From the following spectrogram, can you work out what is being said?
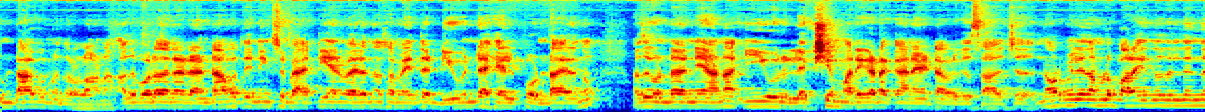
ഉണ്ടാകുമെന്നുള്ളതാണ്. അതുപോലെ തന്നെ രണ്ടാമത്തെ ഇന്നിങ്സ് ബാറ്റ് ചെയ്യാൻ വരുന്ന സമയത്ത് ഡ്യൂവിന്റെ ഹെൽപ്പ് ഉണ്ടായിരുന്നു. അതുകൊണ്ട് തന്നെയാണ് ഈ ഒരു ലക്ഷ്യം മറികടക്കാനായിട്ട് അവർക്ക് സാധിച്ചത്. നോർമലി നമ്മൾ പറയുന്നതിൽ നിന്ന്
